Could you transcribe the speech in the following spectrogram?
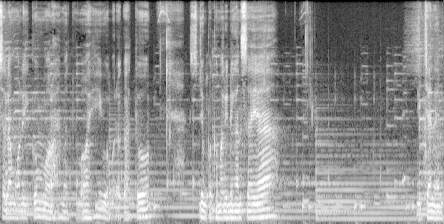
Assalamualaikum warahmatullahi wabarakatuh. Jumpa kembali dengan saya Di channel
